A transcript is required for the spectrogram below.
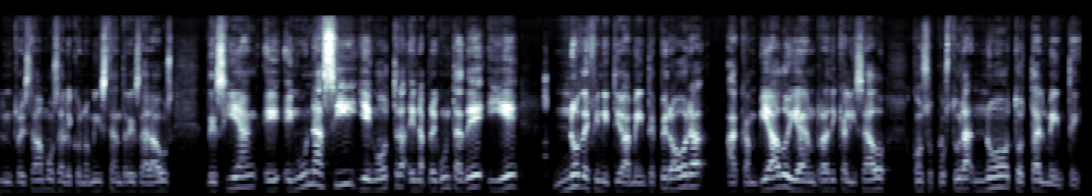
entrevistábamos al economista Andrés Arauz, decían eh, en una sí y en otra, en la pregunta D y E, no definitivamente, pero ahora ha cambiado y han radicalizado con su postura no totalmente.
